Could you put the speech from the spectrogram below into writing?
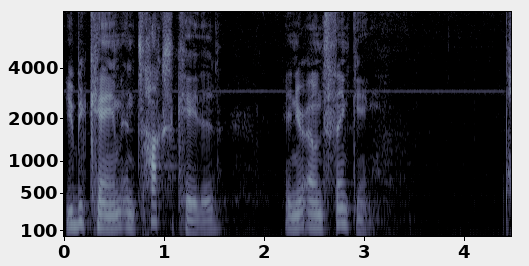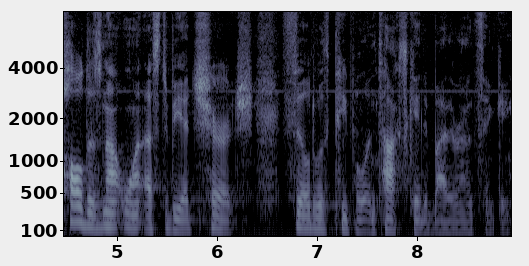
you became intoxicated in your own thinking. Paul does not want us to be a church filled with people intoxicated by their own thinking.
